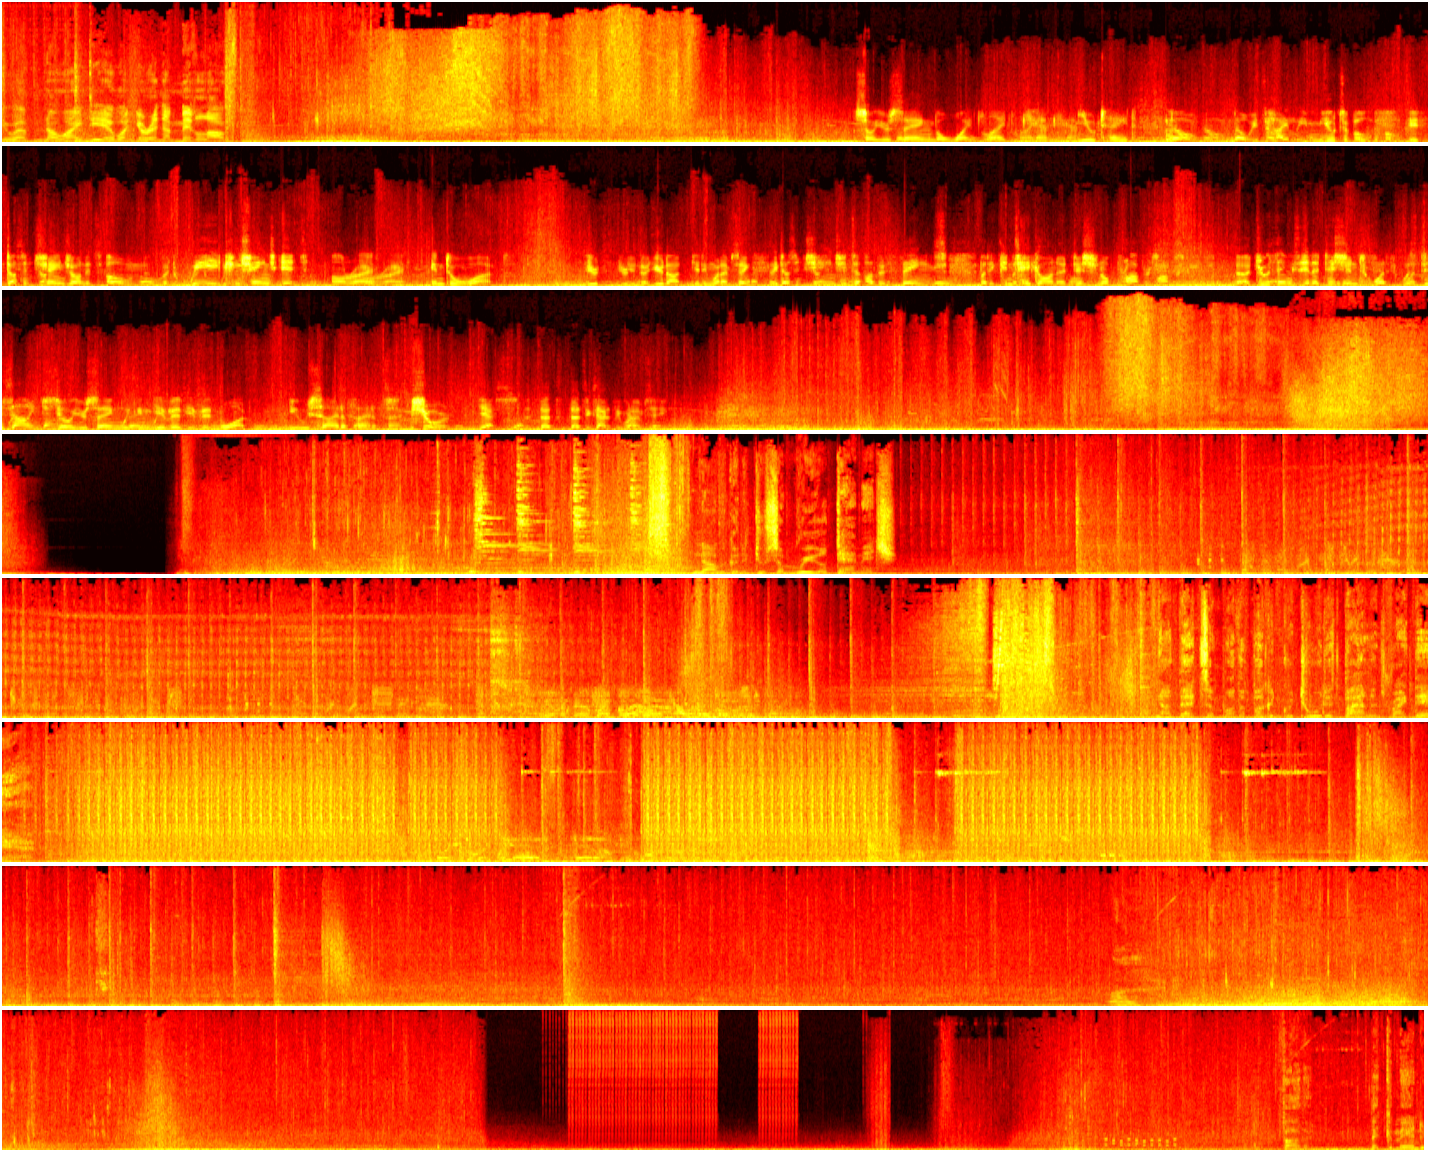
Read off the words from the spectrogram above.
You have no idea what you're in the middle of. So you're saying the white light can mutate? No, no, it's highly mutable. It doesn't change on its own, but we can change it. All right. All right. Into what? You're, you're, you're not getting what I'm saying. It doesn't change into other things, but it can take on additional properties. Uh, do things in addition to what it was designed to. So you're saying we can give it what? New side effects? Sure. Yes. That's that's exactly what I'm saying. Real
